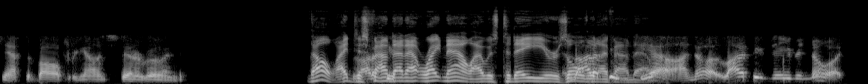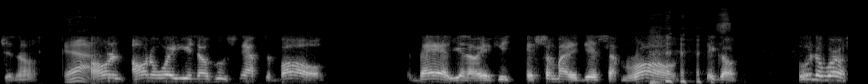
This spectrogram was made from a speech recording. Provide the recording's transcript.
snapped the ball for Jan Stenerud? And No, I just found people- that out right now. I was today years old when of I people- found out. Yeah, I know. A lot of people didn't even know it. You know. Yeah. On on the way, you know who snapped the ball bad. You know, if he if somebody did something wrong, they go, "Who in the world?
